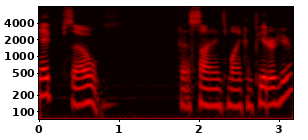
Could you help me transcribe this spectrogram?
Okay, so I'm going to sign into my computer here.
